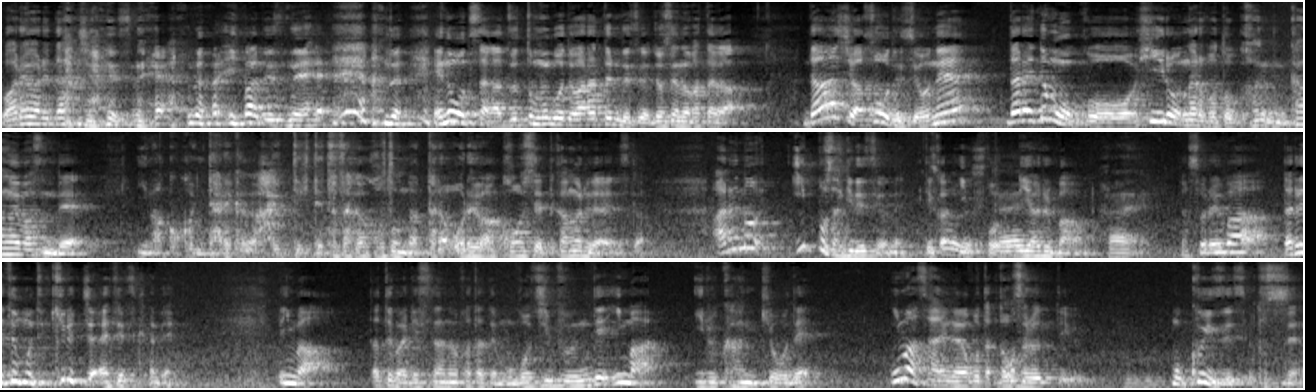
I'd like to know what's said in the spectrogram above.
我々男子はですね あの今ですねあの榎本さんがずっと向こうで笑ってるんですよ女性の方が。男子はそうですよね。誰でもこうヒーローになることをか考えますんで今ここに誰かが入ってきて戦うことになったら俺はこうしてって考えるじゃないですか。あれの一歩先ですよね。っていうか一歩リアル版。はい。それは誰でもできるんじゃないですかね。今例えばリスナーの方でもご自分で今いる環境で今災害が起こったらどうするっていう。もうクイズですよ突然。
